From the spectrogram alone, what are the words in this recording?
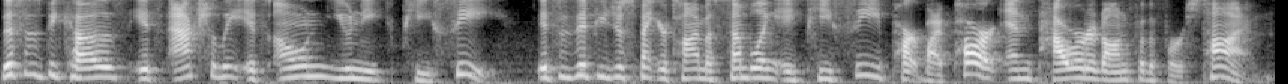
This is because it's actually its own unique PC. It's as if you just spent your time assembling a PC part by part and powered it on for the first time.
